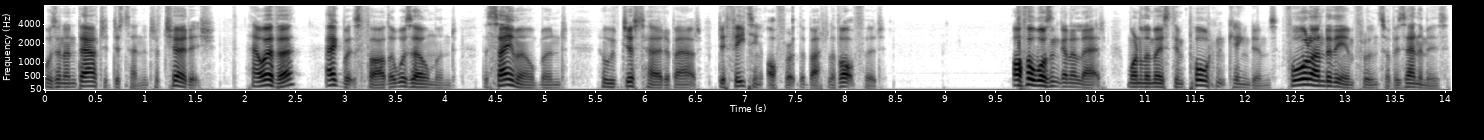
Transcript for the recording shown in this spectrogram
was an undoubted descendant of Cerdic. However, Egbert's father was Ealhmund, the same Ealhmund who we've just heard about defeating Offa at the Battle of Otford. Offa wasn't going to let one of the most important kingdoms fall under the influence of his enemies.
